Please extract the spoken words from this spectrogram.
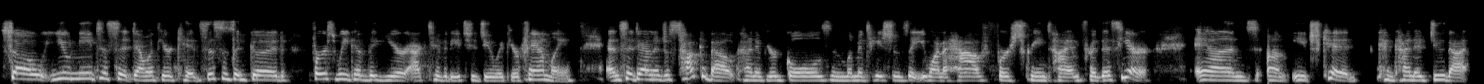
So, you need to sit down with your kids. This is a good first week of the year activity to do with your family and sit down and just talk about kind of your goals and limitations that you want to have for screen time for this year. And um, each kid can kind of do that.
